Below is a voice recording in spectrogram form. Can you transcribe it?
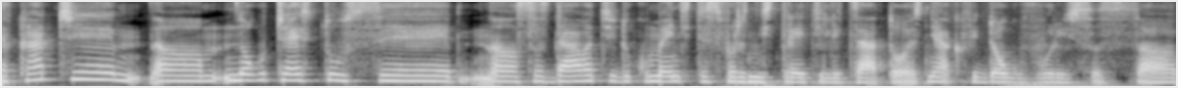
Така че а, много често се а, създават и документите свързани с трети лица, т.е. някакви договори с а,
